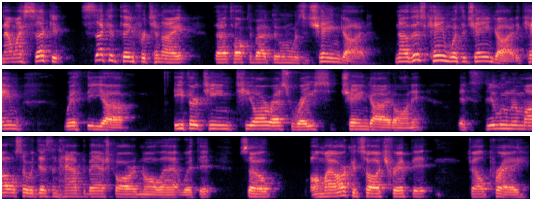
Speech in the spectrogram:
now my second second thing for tonight that I talked about doing was a chain guide. Now this came with a chain guide. It came with the uh, E13 TRS race chain guide on it. It's the aluminum model, so it doesn't have the bash guard and all that with it. So on my Arkansas trip, it fell prey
